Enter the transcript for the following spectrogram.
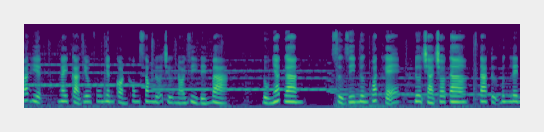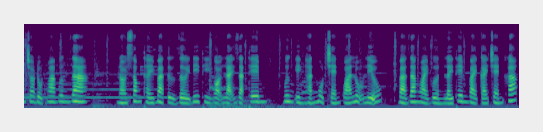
phát hiện, ngay cả diêu phu nhân còn không xong nữa chứ nói gì đến bà. Đồ nhát gan, sử di nương quát khẽ, đưa trà cho ta, ta tự bưng lên cho đột hoa vương ra. Nói xong thấy bà tử rời đi thì gọi lại dặn thêm, bưng ình hắn một chén quá lộ liễu, bà ra ngoài vườn lấy thêm vài cái chén khác,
